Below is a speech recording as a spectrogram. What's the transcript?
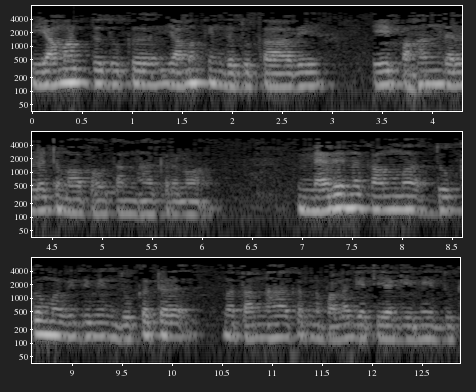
යමක්ද දුක යමකින්ද දුක ආවේ ඒ පහන් දැල්ලට මා පව තණ්හා කරනවා. මැරෙන කම්ම දුකම විඳිමින් දුකට තණ්හා කරන ඵල ගැටියගේ මේ දුක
